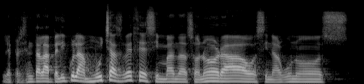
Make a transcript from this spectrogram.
Les presentan la película muchas veces sin banda sonora o sin algunos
